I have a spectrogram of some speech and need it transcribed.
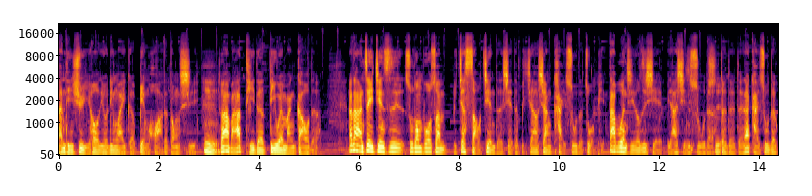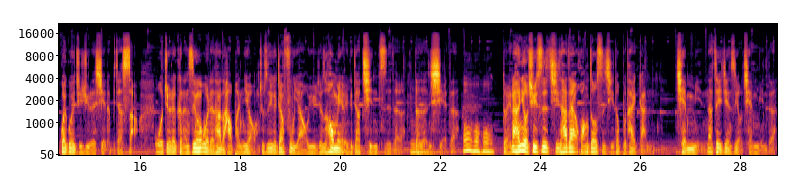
兰亭序》以后又另外一个变化的东西，嗯，所以他把它提的地位蛮高的。那当然这一件是苏东坡算比较少见的写的比较像楷书的作品，大部分其实都是写比较行书的。对对对，那楷书的规规矩矩的写的比较少。我觉得可能是因为为了他的好朋友，就是一个叫傅瑶玉，就是后面有一个叫秦之的的人写的。哦哦哦，对，那很有趣是，其实他在黄州时期都不太敢。签名，那这一件是有签名的。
